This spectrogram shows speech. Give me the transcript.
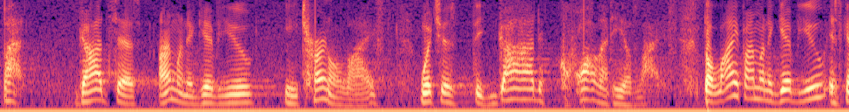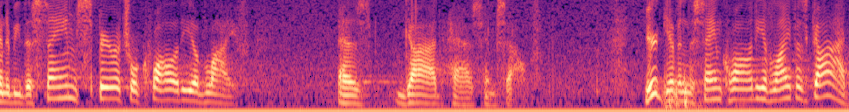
But God says, I'm going to give you eternal life, which is the God quality of life. The life I'm going to give you is going to be the same spiritual quality of life as God has Himself. You're given the same quality of life as God.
